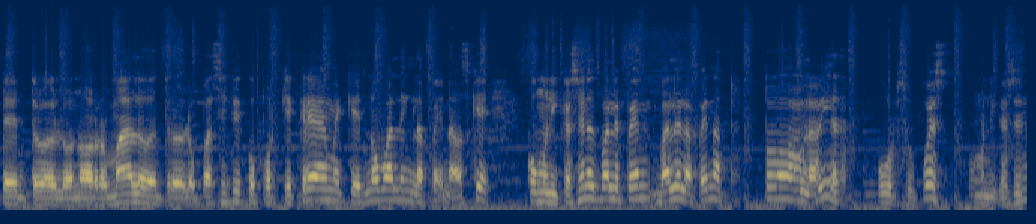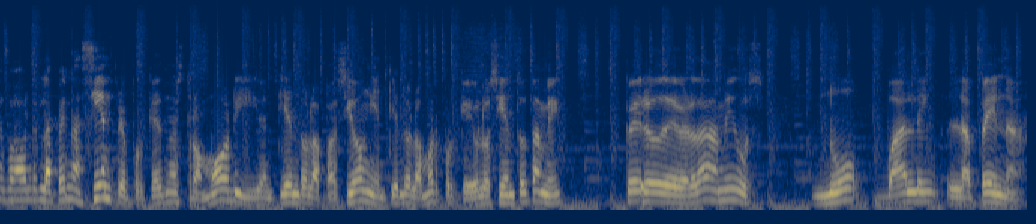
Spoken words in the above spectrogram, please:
dentro de lo normal o dentro de lo pacífico, porque créanme que no valen la pena. Es que comunicaciones vale, pen- vale la pena toda la vida, por supuesto. Comunicaciones va a valer la pena siempre porque es nuestro amor y yo entiendo la pasión y entiendo el amor porque yo lo siento también. Pero de verdad, amigos, no valen la pena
